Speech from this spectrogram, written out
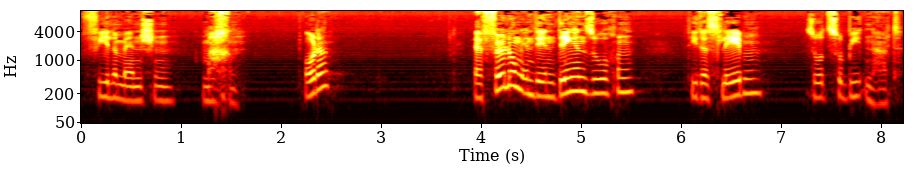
viele Menschen machen, oder? Erfüllung in den Dingen suchen, die das Leben so zu bieten hat.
